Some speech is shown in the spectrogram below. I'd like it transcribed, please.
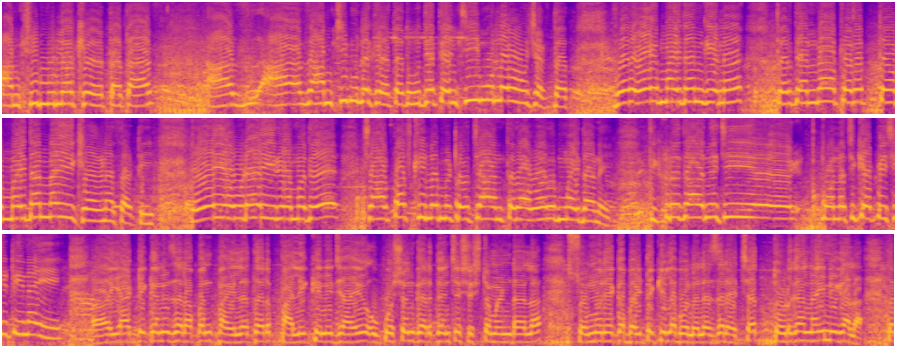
आमची मुलं खेळतात आज. आज आज आमची मुलं खेळतात. उद्या त्यांचीही मुलं होऊ शकतात. जर हे मैदान गेलं तर त्यांना परत मैदान नाही खेळण्यासाठी. हे एवढ्या एरियामध्ये चार पाच किलोमीटरच्या अंतरावर मैदान आहे. तिकडे जाण्याची कोणाची कॅपॅसिटी नाही. या ठिकाणी जर आपण पाहिलं तर पालिकेने जे आहे उपोषणकर्त्यांच्या शिष्टमंडळाला समोर एका बैठकीला बोलवलं. जर ह्याच्यात तोडगा नाही निघाला तर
